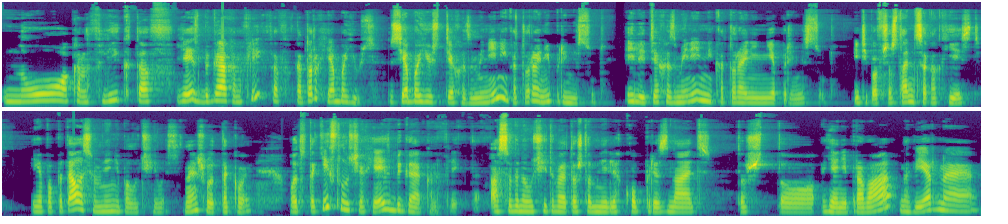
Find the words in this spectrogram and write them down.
но конфликтов... Я избегаю конфликтов, которых я боюсь. То есть я боюсь тех изменений, которые они принесут. Или тех изменений, которые они не принесут. И типа все останется как есть. Я попыталась, у меня не получилось. Знаешь, вот такой. Вот в таких случаях я избегаю конфликта. Особенно учитывая то, что мне легко признать то, что я не права, наверное,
